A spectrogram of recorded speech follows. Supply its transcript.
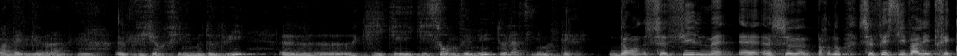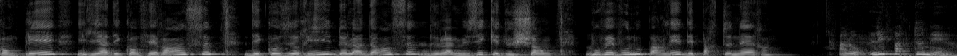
avec plusieurs films de lui. Qui, qui, qui, sont venus de la cinémathèque. Dans ce film, ce, pardon, ce festival est très complet. Il y a des conférences, des causeries, de la danse, de la musique et du chant. Pouvez-vous nous parler des partenaires? Alors, les partenaires,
